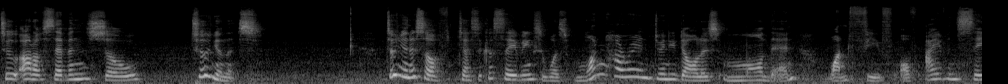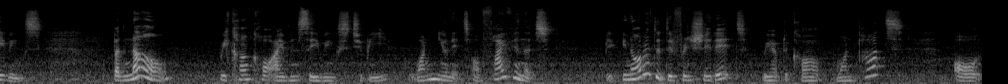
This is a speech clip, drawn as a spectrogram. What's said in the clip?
two out of seven, so two units. Two units of Jessica's savings was $120 more than one fifth of Ivan's savings. But now we can't call Ivan's savings to be one unit or five units. In order to differentiate it, we have to call one part or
